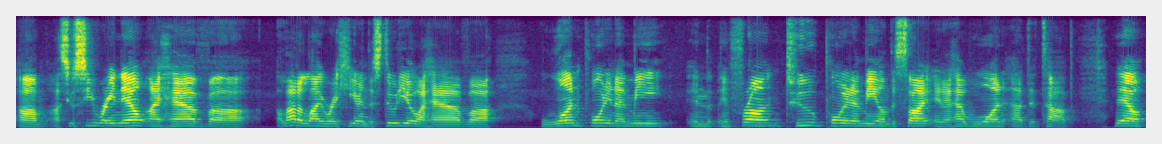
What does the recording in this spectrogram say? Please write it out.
Um, as you see right now, I have uh, a lot of light right here in the studio. I have uh, one pointing at me in, in front, two pointing at me on the side, and I have one at the top. Now,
